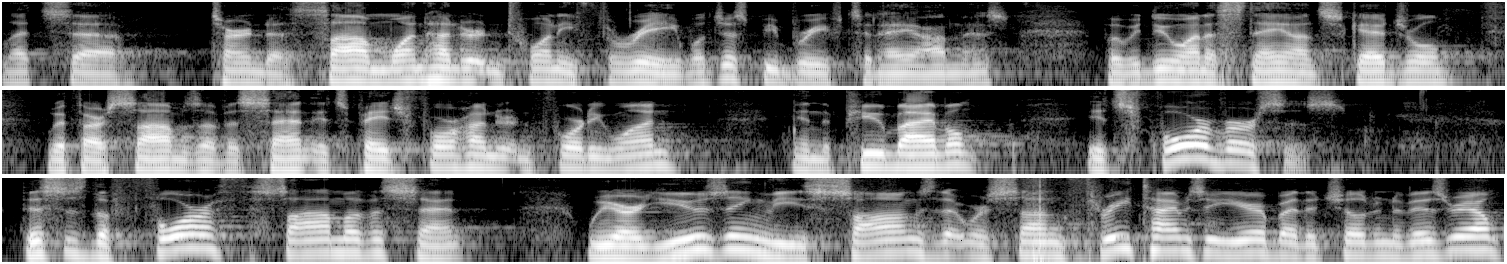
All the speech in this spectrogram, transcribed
Let's uh, turn to Psalm 123. We'll just be brief today on this, but we do want to stay on schedule with our Psalms of Ascent. It's page 441 in the Pew Bible. It's four verses. This is the fourth Psalm of Ascent. We are using these songs that were sung three times a year by the children of Israel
